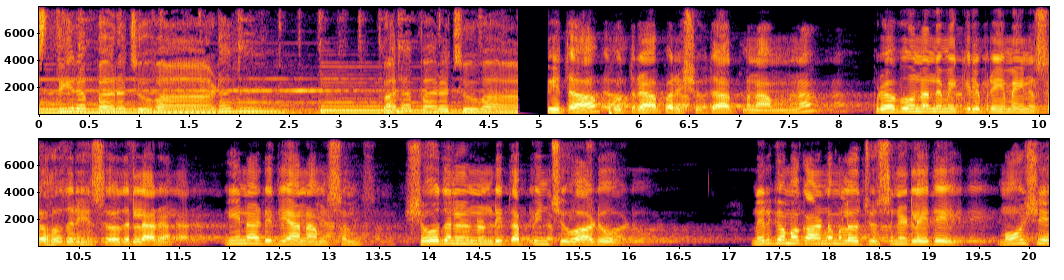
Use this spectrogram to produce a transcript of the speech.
స్థిరపరచువాడవు. బలపరచువా పిత పుత్ర పరిశుద్ధాత్మనామున ప్రభు ప్రభునందు మిక్కిలి ప్రియమైన సహోదరి సోదరులారా ఈనాటి ధ్యానాంశం శోధనల నుండి తప్పించువాడు. నిర్గమ కాండములో చూసినట్లయితే మోషే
